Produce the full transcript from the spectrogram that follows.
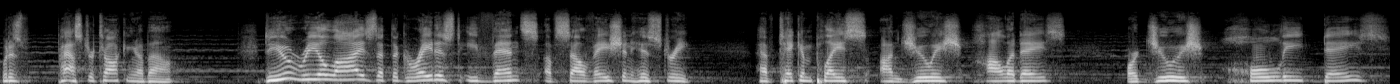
What is Pastor talking about? Do you realize that the greatest events of salvation history have taken place on Jewish holidays or Jewish holy days?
